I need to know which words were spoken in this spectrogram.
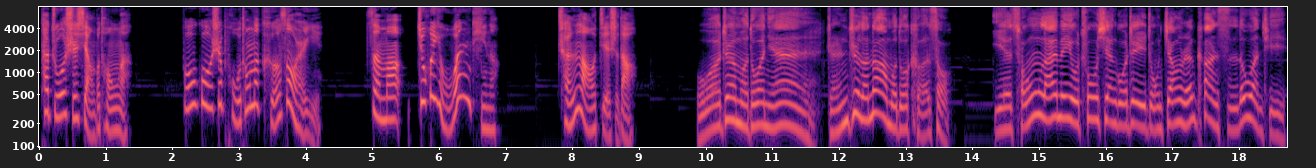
他着实想不通啊，不过是普通的咳嗽而已，怎么就会有问题呢？陈老解释道：“我这么多年诊治了那么多咳嗽。”也从来没有出现过这种将人看死的问题，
